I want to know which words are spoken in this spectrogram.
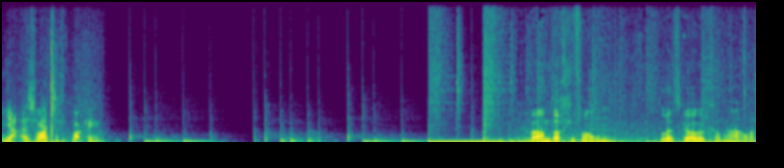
Ja, een zwarte verpakking. En waarom dacht je van, let's go, ik ga het halen?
